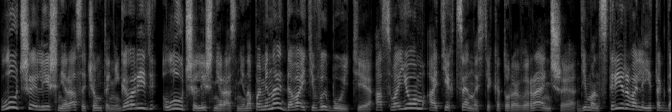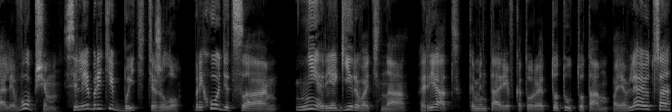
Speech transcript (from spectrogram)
Лучше лишний раз о чем-то не говорить, лучше лишний раз не напоминать, давайте вы будете о своем, о тех ценностях, которые вы раньше демонстрировали и так далее. В общем, селебрити быть тяжело. Приходится не реагировать на ряд комментариев, которые то тут, то там появляются.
